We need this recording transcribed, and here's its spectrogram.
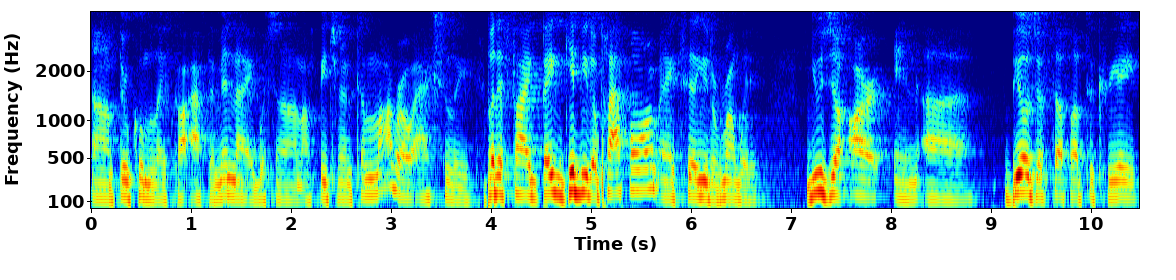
um, through Kuumba Lynx called After Midnight, which um, I'm featuring tomorrow actually. But it's like they give you the platform and they tell you to run with it use your art and uh, build yourself up to create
